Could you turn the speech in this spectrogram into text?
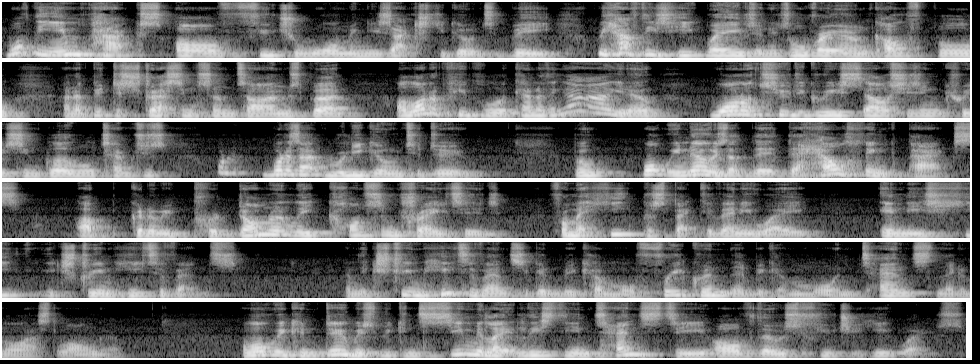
what the impacts of future warming is actually going to be. We have these heat waves and it's all very uncomfortable and a bit distressing sometimes, but a lot of people are kind of think, ah, you know, one or two degrees Celsius increase in global temperatures, what, what is that really going to do? But what we know is that the, the health impacts are going to be predominantly concentrated from a heat perspective anyway in these heat, extreme heat events. And the extreme heat events are going to become more frequent, they become more intense, and they're going to last longer. And what we can do is we can simulate at least the intensity of those future heat waves.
